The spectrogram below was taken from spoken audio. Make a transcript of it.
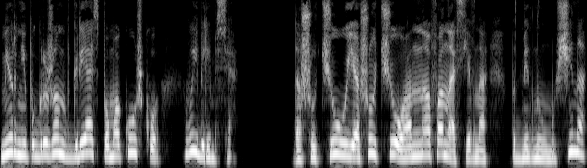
Мир не погружен в грязь по макушку. Выберемся. «Да шучу я, шучу, Анна Афанасьевна», — подмигнул мужчина,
